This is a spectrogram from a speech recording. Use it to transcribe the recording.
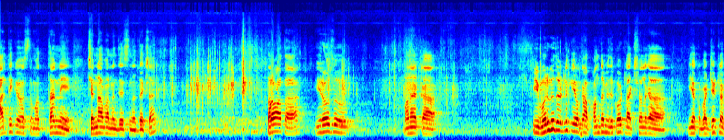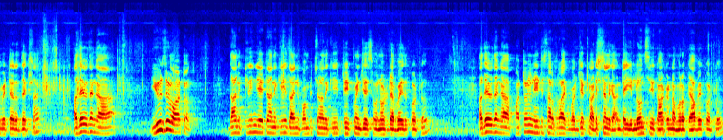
ఆర్థిక వ్యవస్థ మొత్తాన్ని చిన్నాభరణం చేసింది అధ్యక్ష. తర్వాత ఈరోజు మన యొక్క ఈ మురుగుదొడ్లకి ఒక పంతొమ్మిది కోట్లు యాక్చువల్గా ఈ యొక్క బడ్జెట్లో పెట్టారు అధ్యక్ష. అదేవిధంగా యూజ్డ్ వాటర్ దాన్ని క్లీన్ చేయడానికి దాన్ని పంపించడానికి ట్రీట్మెంట్ చేసి నూట డెబ్బై ఐదు కోట్లు. అదేవిధంగా పట్టణ నీటి సరఫరాకి బడ్జెట్లో అడిషనల్గా అంటే ఈ లోన్స్ ఇవి కాకుండా మరొక యాభై కోట్లు.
